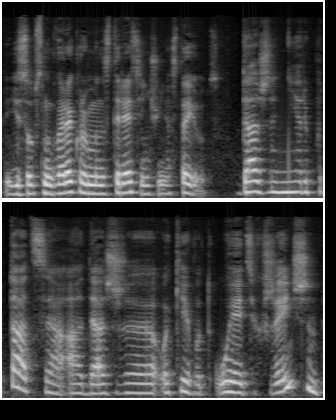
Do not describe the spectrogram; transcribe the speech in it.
И, собственно говоря, кроме монастыря тебе ничего не остается. Даже не репутация, а даже, окей, вот у этих женщин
